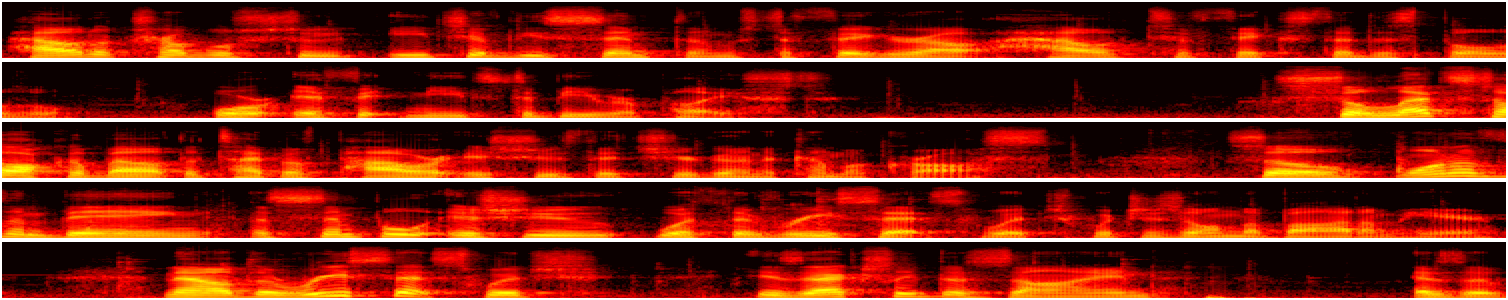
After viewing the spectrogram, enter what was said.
how to troubleshoot each of these symptoms to figure out how to fix the disposal or if it needs to be replaced. So let's talk about the type of power issues that you're going to come across. So one of them being a simple issue with the reset switch, which is on the bottom here. Now the reset switch is actually designed as a,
